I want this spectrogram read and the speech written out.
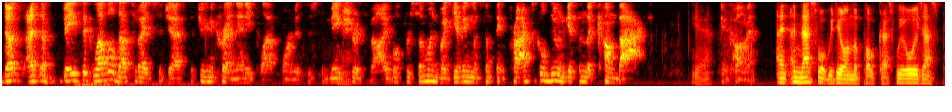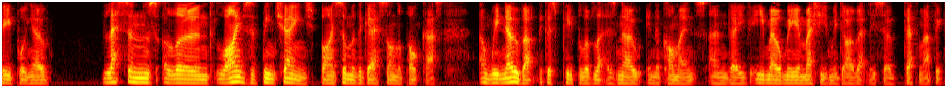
that, at the basic level, that's what I'd suggest if you're going to create on any platform is just to make sure it's valuable for someone by giving them something practical to do and get them to come back Yeah. and comment. and and that's what we do on the podcast. We always ask people, you know, lessons are learned, lives have been changed by some of the guests on the podcast, and we know that because people have let us know in the comments and they've emailed me and messaged me directly. So definitely, I think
